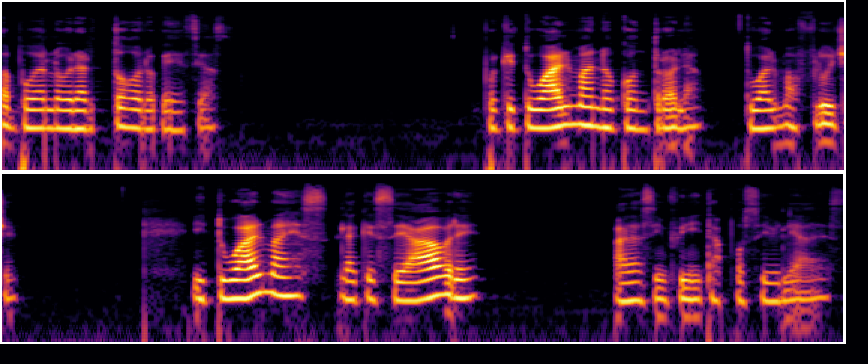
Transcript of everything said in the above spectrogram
a poder lograr todo lo que deseas. Porque tu alma no controla, tu alma fluye. Y tu alma es la que se abre a las infinitas posibilidades.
